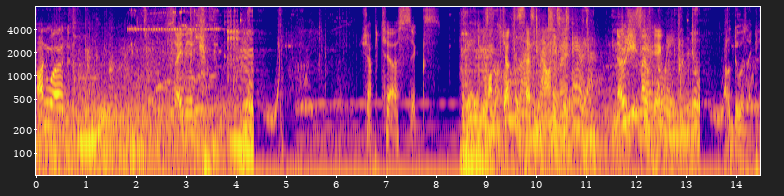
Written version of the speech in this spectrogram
onward. Savage. Chapter 6. Is I'm on not chapter seven now anyway. No smoking. away from the door. I'll do as I please.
